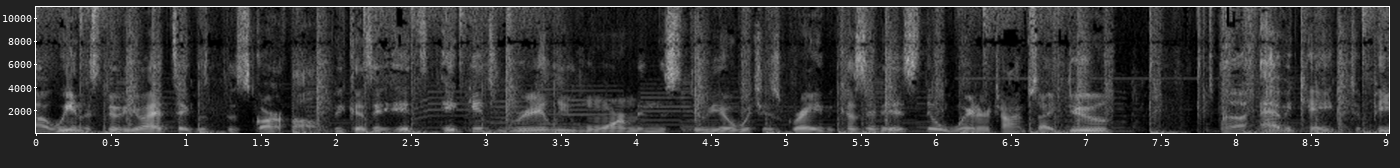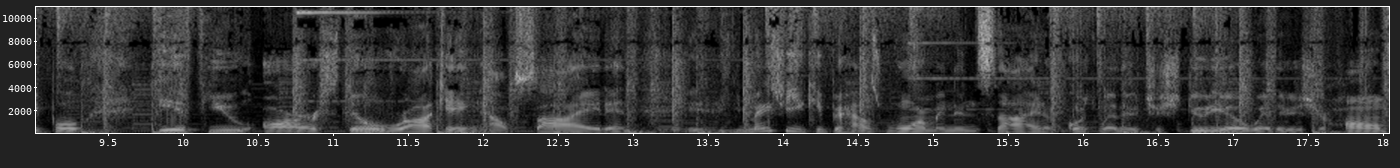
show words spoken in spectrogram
Uh, we in the studio. I had to take the, the scarf off because it, it's it gets really warm in the studio, which is great because it is still winter time. So I do uh, advocate to people if you are still rocking outside and make sure you keep your house warm and inside. Of course whether it's your studio whether it's your home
